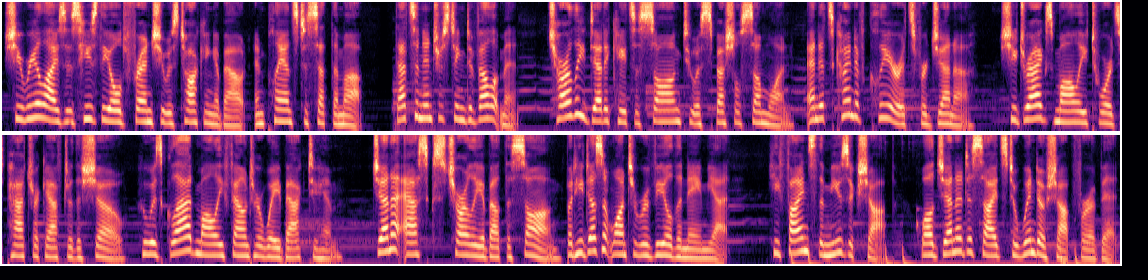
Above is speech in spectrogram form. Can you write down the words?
She realizes he's the old friend she was talking about and plans to set them up. That's an interesting development. Charlie dedicates a song to a special someone, and it's kind of clear it's for Jenna. She drags Molly towards Patrick after the show, who is glad Molly found her way back to him. Jenna asks Charlie about the song, but he doesn't want to reveal the name yet. He finds the music shop, while Jenna decides to window shop for a bit.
